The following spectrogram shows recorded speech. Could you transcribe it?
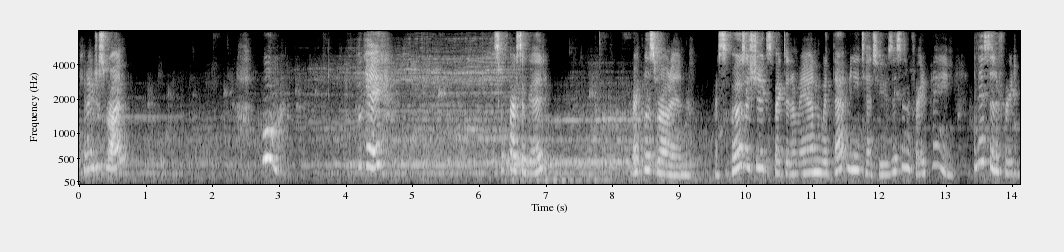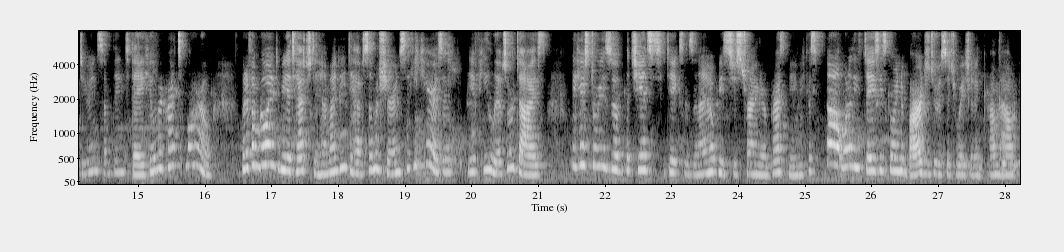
Can I just run? Whew. Okay. So far so good. Reckless Ronan. I suppose I should expect that a man with that many tattoos isn't afraid of pain, and isn't afraid of doing something today he'll regret tomorrow. But if I'm going to be attached to him, I need to have some assurance that he cares if, if he lives or dies. I hear stories of the chances he takes, and I hope he's just trying to impress me, because if not, one of these days he's going to barge into a situation and come out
